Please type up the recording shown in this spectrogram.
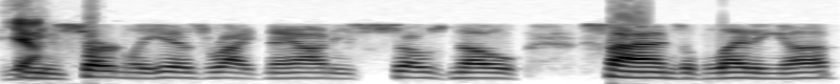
Yeah. And he certainly is right now, and he shows no signs of letting up.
